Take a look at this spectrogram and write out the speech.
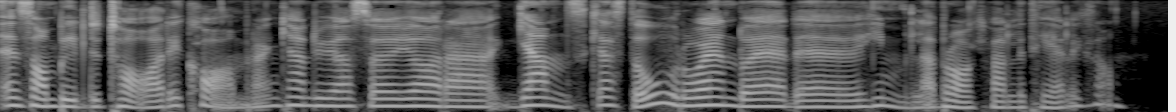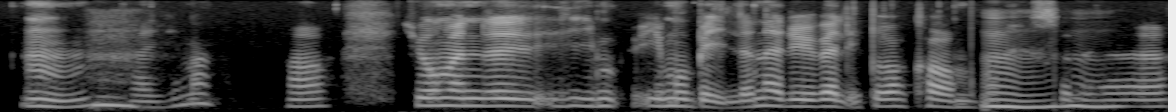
en sån bild du tar i kameran kan du alltså göra ganska stor och ändå är det himla bra kvalitet. Liksom. Mm, Mm. Ja. Jo men eh, i, i mobilen är det ju väldigt bra kameror. Mm, Så mm. det,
